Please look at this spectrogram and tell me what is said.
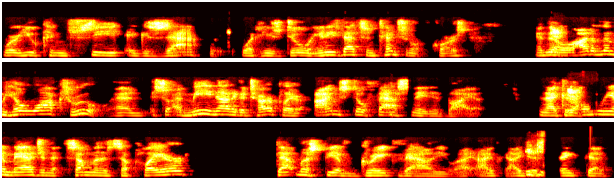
where you can see exactly what he's doing. And he's that's intentional, of course. And then yeah. a lot of them he'll walk through. And so uh, me, not a guitar player, I'm still fascinated by it. And I can yeah. only imagine that someone that's a player that must be of great value. I, I, I just think that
